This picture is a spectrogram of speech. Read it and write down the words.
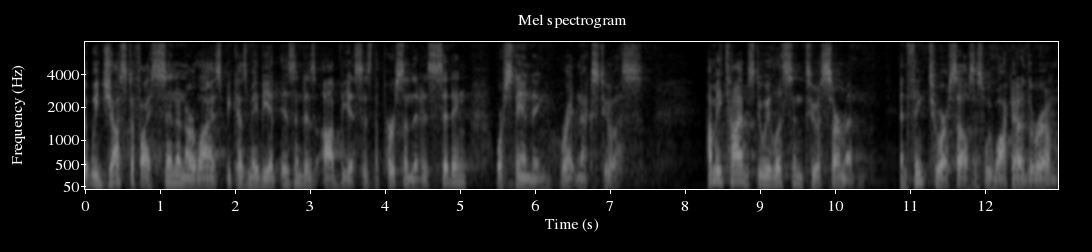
That we justify sin in our lives because maybe it isn't as obvious as the person that is sitting or standing right next to us. How many times do we listen to a sermon and think to ourselves as we walk out of the room,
